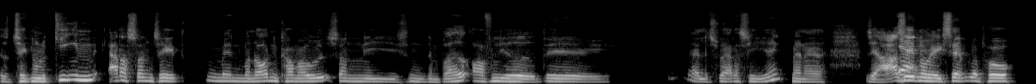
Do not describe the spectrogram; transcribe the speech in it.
Altså teknologien er der sådan set, men hvornår den kommer ud sådan i sådan den brede offentlighed, det er lidt svært at sige. Ikke? Men uh, altså, jeg har set ja. nogle eksempler på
